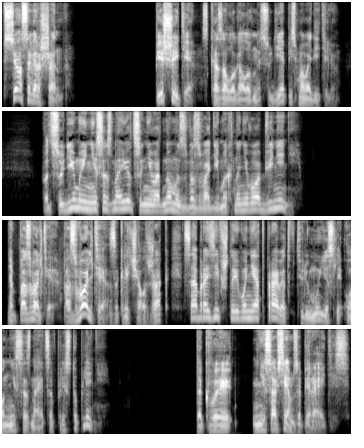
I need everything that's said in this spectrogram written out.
Все совершенно. Пишите, сказал уголовный судья письмоводителю. Подсудимый не сознается ни в одном из возводимых на него обвинений. «Позвольте, позвольте!» — закричал Жак, сообразив, что его не отправят в тюрьму, если он не сознается в преступлении. «Так вы не совсем запираетесь?»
